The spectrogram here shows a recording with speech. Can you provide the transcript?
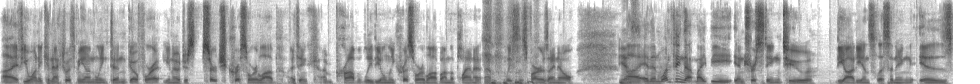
Uh, if you want to connect with me on LinkedIn, go for it. You know, just search Chris Orlob. I think I'm probably the only Chris Orlob on the planet, at least as far as I know. Yes. Uh, and then one thing that might be interesting to the audience listening is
